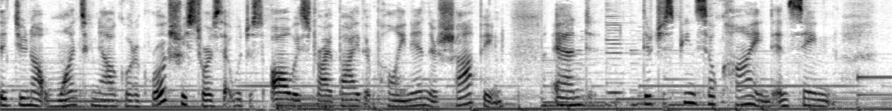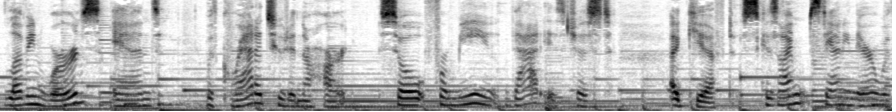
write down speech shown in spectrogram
they do not want to now go to grocery stores that would just always drive by. They're pulling in, they're shopping, and they're just being so kind and saying loving words and with gratitude in their heart. So for me, that is just a gift because I'm standing there with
